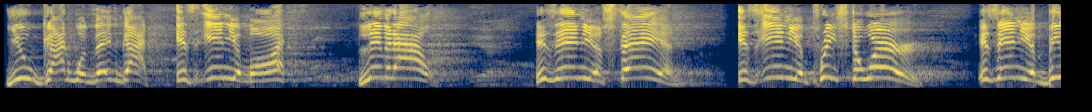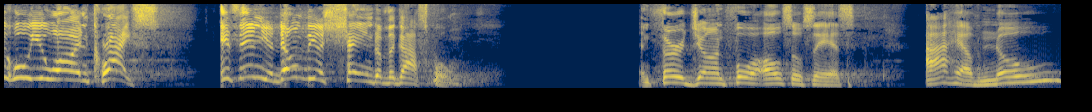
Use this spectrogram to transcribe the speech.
You got what they've got. It's in you, boy. Live it out. It's in you. Stand. It's in you. Preach the word. It's in you. Be who you are in Christ. It's in you. Don't be ashamed of the gospel. And 3 John 4 also says, I have no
